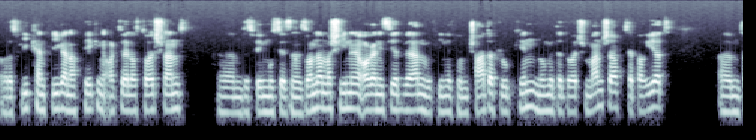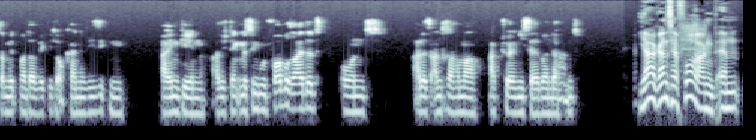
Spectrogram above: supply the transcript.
oder das fliegt kein Flieger nach Peking aktuell aus Deutschland. Ähm, deswegen muss jetzt eine Sondermaschine organisiert werden. Wir fliegen jetzt mit einem Charterflug hin, nur mit der deutschen Mannschaft, separiert, ähm, damit wir da wirklich auch keine Risiken eingehen. Also ich denke, wir sind gut vorbereitet und alles andere haben wir aktuell nicht selber in der Hand. Ja, ganz hervorragend. Ähm,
